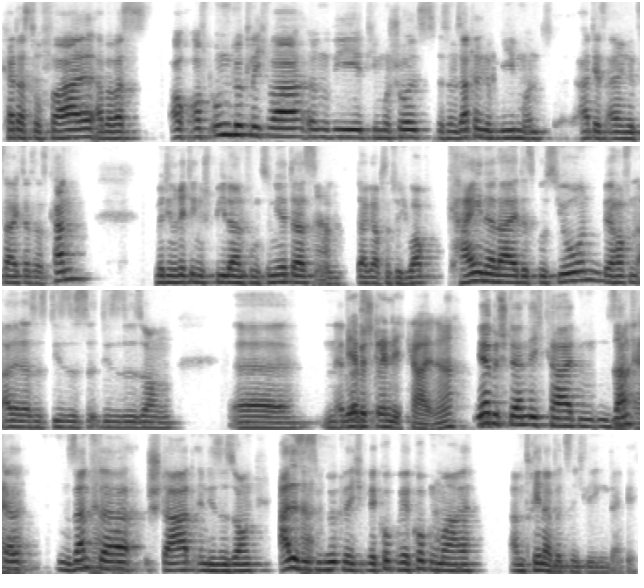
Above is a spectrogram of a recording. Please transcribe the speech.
katastrophal. Aber was auch oft unglücklich war, irgendwie, Timo Schulz ist im Sattel geblieben und hat jetzt allen gezeigt, dass er das kann mit den richtigen Spielern funktioniert das. Ja. Und da gab es natürlich überhaupt keinerlei Diskussion. Wir hoffen alle, dass es dieses, diese Saison äh, mehr Beständigkeit, ne? Mehr Beständigkeit, ein sanfter, ja, ja. ein sanfter ja. Start in die Saison. Alles ja. ist möglich. Wir gucken, wir gucken mal. Am Trainer wird es nicht liegen, denke ich.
